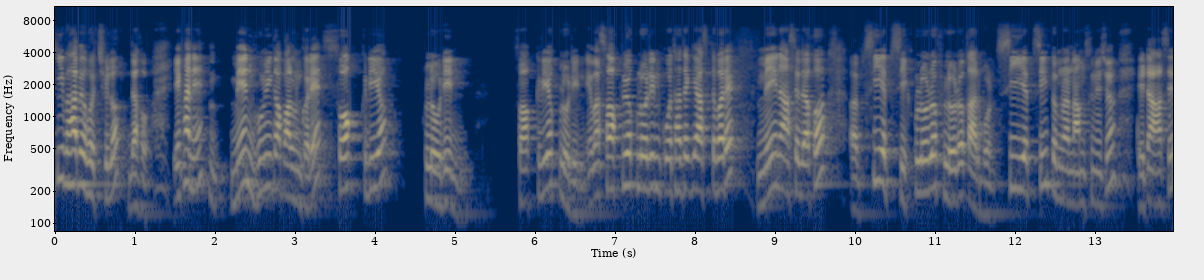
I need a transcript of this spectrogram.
কীভাবে হচ্ছিল? দেখো, এখানে মেন ভূমিকা পালন করে সক্রিয় ক্লোরিন সক্রিয় ক্লোরিন। এবার সক্রিয় ক্লোরিন কোথা থেকে আসতে পারে? মেইন আসে দেখো সিএফসি ক্লোরোফ্লোরোকার্বন সিএফসি তোমরা নাম শুনেছো, এটা আসে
